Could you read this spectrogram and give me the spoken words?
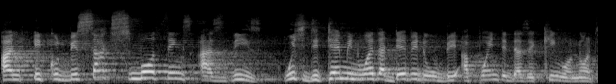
And it could be such small things as these which determine whether David will be appointed as a king or not.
